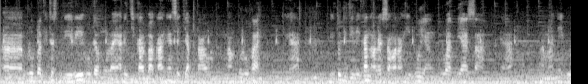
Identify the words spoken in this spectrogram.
eh, Bluebird itu sendiri udah mulai ada cikal bakalnya sejak tahun 60-an ya. Itu didirikan oleh seorang ibu yang luar biasa ya. Namanya Ibu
